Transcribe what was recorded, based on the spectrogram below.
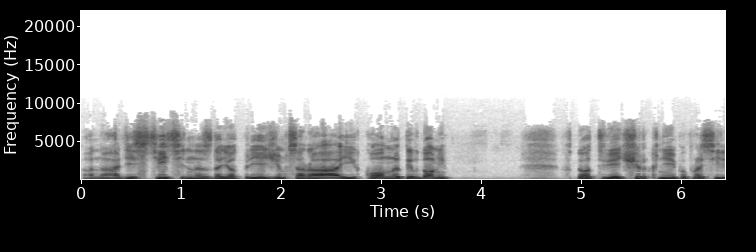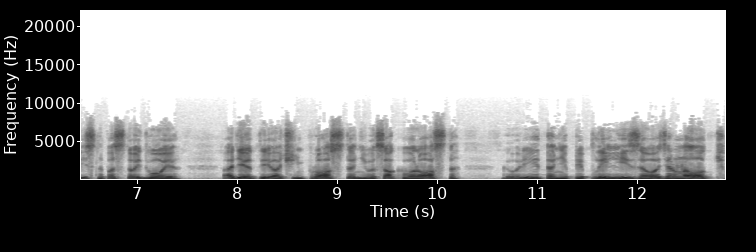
Она действительно сдает приезжим сарай и комнаты в доме. В тот вечер к ней попросились на постой двое, одетые очень просто, невысокого роста. Говорит, они приплыли из-за озера на лодке.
